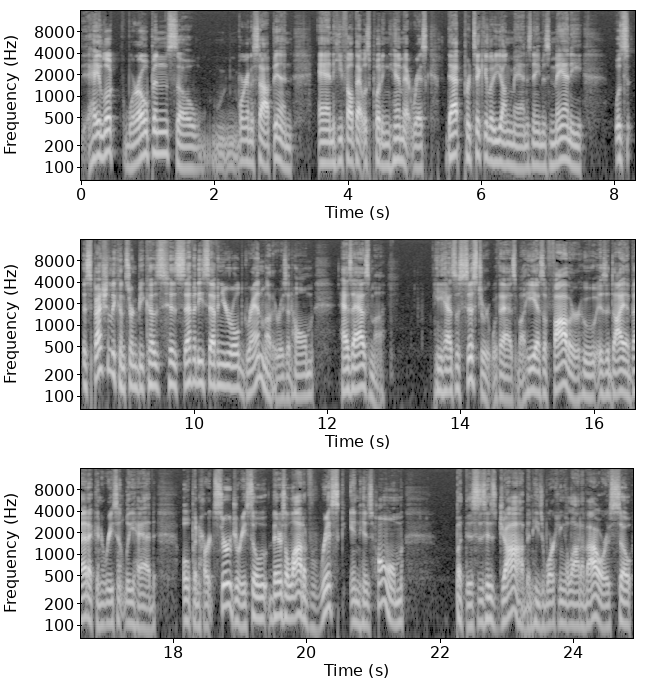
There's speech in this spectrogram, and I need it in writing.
hey, look, we're open, so we're going to stop in. And he felt that was putting him at risk. That particular young man, his name is Manny, was especially concerned because his 77 year old grandmother is at home, has asthma. He has a sister with asthma. He has a father who is a diabetic and recently had open heart surgery. So there's a lot of risk in his home, but this is his job and he's working a lot of hours. So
